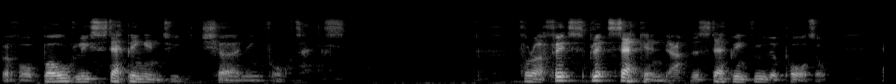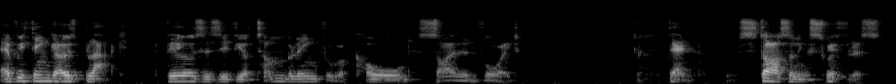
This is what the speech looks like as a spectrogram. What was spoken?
before boldly stepping into the churning vortex. For a split second after stepping through the portal, everything goes black It feels as if you're tumbling through a cold, silent void. Then, with startling swiftness,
